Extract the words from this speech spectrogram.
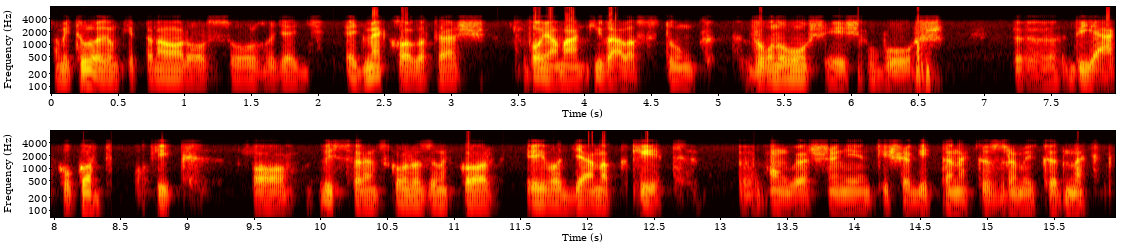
ami tulajdonképpen arról szól, hogy egy, egy meghallgatás folyamán kiválasztunk vonós és fubós ö, diákokat, akik a Liszt Ferenc Kamarazenekar évadjának két hangversenyén kisegítenek, közreműködnek.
